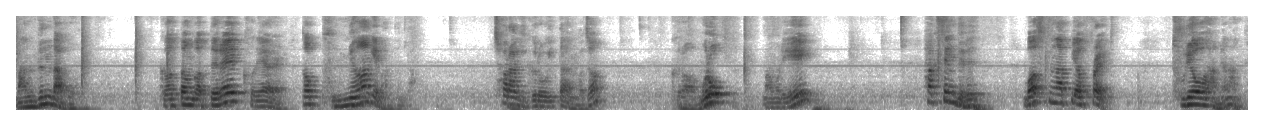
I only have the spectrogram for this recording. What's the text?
만든다고 그 어떤 것들을 clear 더 분명하게 만든다. 철학이 그러고 있다는 거죠. 그러므로 마무리 학생들은 must not be afraid 두려워하면 안 돼.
